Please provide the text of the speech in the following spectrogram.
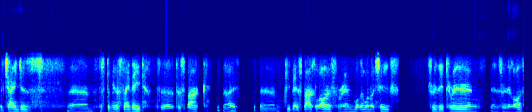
the changes um, the stimulus they need to, to spark, you know, um, keep that spark alive around what they want to achieve through their career and, and through their lives.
